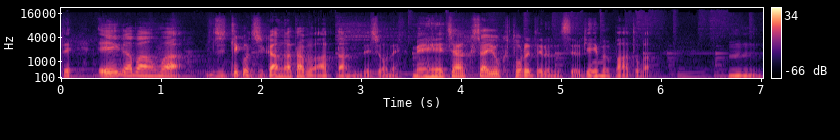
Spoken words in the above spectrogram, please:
で映画版は結構時間が多分あったんでしょうね。めちゃくちゃよく撮れてるんですよゲームパートが。うん。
